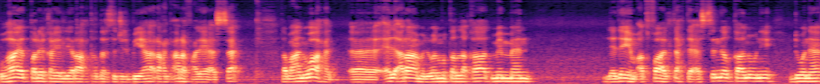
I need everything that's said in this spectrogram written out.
وهاي الطريقة اللي راح تقدر تسجل بها راح نتعرف عليها هسه. طبعا واحد آه، الأرامل والمطلقات ممن لديهم أطفال تحت السن القانوني دون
